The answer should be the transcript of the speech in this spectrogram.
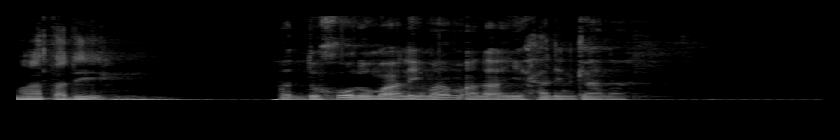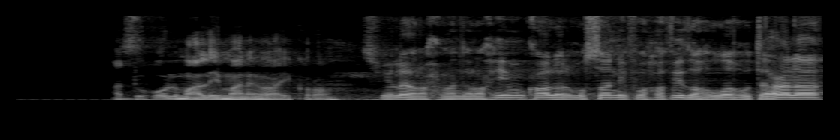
Mana tadi? Ad-dukhulu ma'al imam ala ayyi halin kana. الدخول مع ma'al imam بسم الله الرحمن الرحيم قال المصنف حفظه الله تعالى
